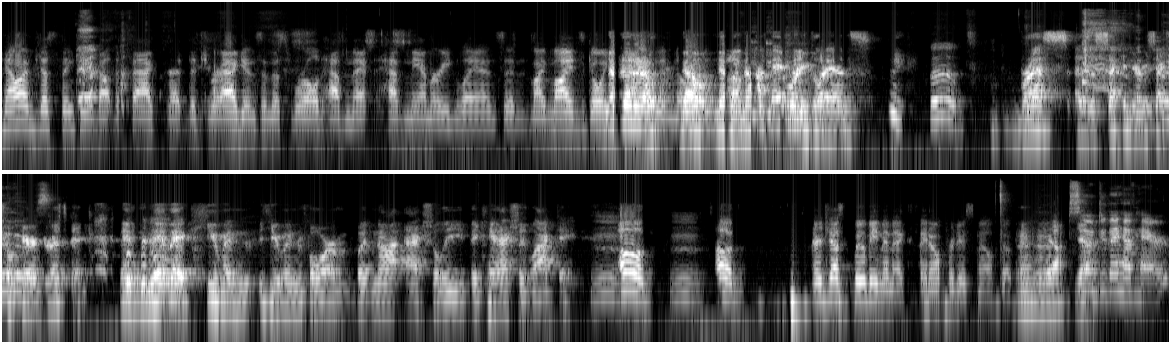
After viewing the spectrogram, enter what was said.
now I'm just thinking about the fact that the dragons in this world have ma- have mammary glands, and my mind's going. No, no, back no, to the no, no, no, not mammary glands. Boobs. Breasts as a secondary sexual characteristic. They mimic human human form, but not actually. They can't actually lactate. Mm, Oh, mm. oh, they're just booby mimics. They don't produce milk. Okay. Mhm. Yeah. so Yeah. do they have hair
